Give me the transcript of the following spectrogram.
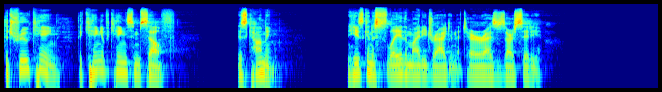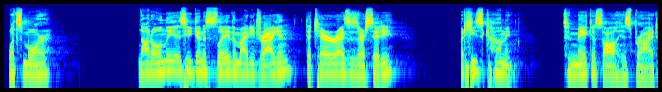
The true king, the king of kings himself, is coming. And he's going to slay the mighty dragon that terrorizes our city. What's more, not only is he going to slay the mighty dragon that terrorizes our city, but he's coming to make us all his bride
